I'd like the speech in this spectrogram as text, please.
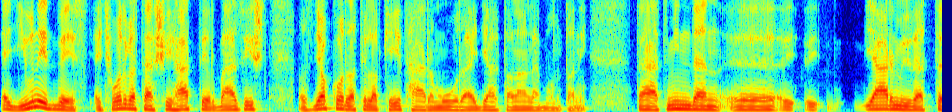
Egy unit-based, egy forgatási háttérbázist, az gyakorlatilag két-három óra egyáltalán lebontani. Tehát minden járművet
